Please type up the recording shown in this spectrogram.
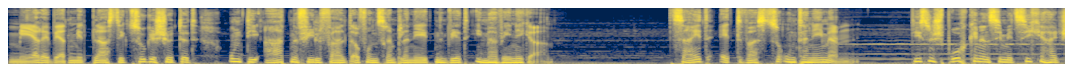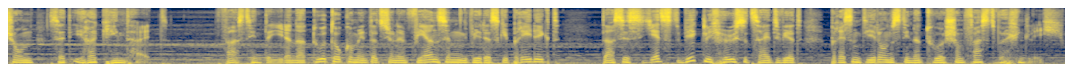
Meere werden mit Plastik zugeschüttet und die Artenvielfalt auf unserem Planeten wird immer weniger. Zeit, etwas zu unternehmen. Diesen Spruch kennen Sie mit Sicherheit schon seit Ihrer Kindheit. Fast hinter jeder Naturdokumentation im Fernsehen wird es gepredigt, dass es jetzt wirklich höchste Zeit wird, präsentiert uns die Natur schon fast wöchentlich.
